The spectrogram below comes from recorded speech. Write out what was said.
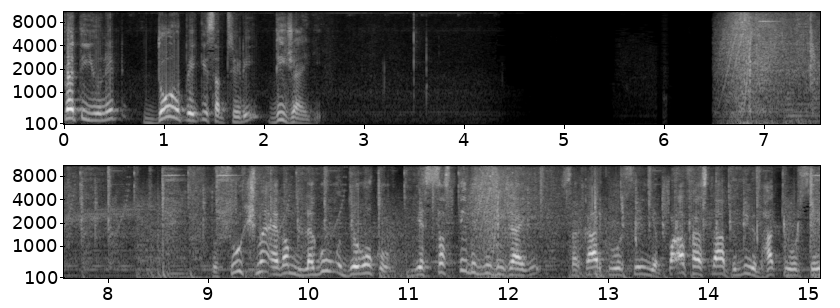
प्रति यूनिट दो रुपए की सब्सिडी दी जाएगी। तो सूक्ष्म एवं लघु उद्योगों को यह सस्ती बिजली दी जाएगी। सरकार की ओर से यह बड़ा फैसला, बिजली विभाग की ओर से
